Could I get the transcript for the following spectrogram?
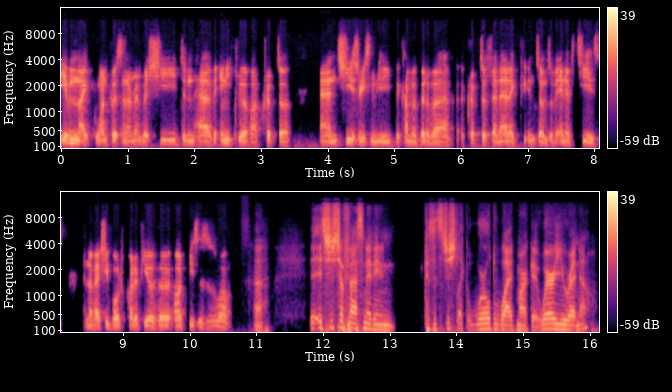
Even like one person I remember, she didn't have any clue about crypto, and she's recently become a bit of a, a crypto fanatic in terms of NFTs. And I've actually bought quite a few of her art pieces as well. It's just so fascinating because it's just like a worldwide market. Where are you right now?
